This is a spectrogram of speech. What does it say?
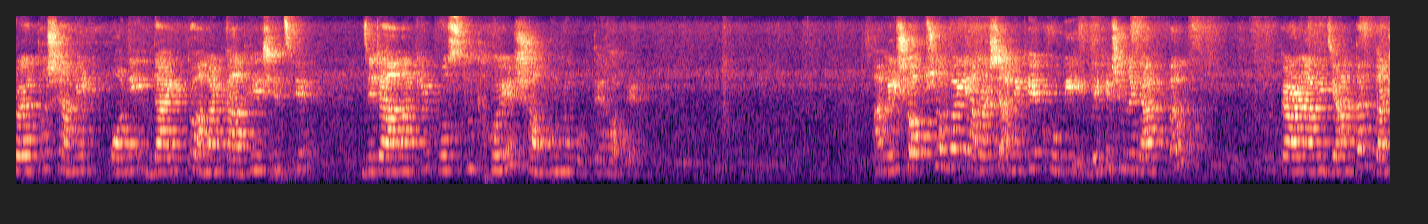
প্রয়াত স্বামীর অনেক দায়িত্ব আমার কাঁধে এসেছে, যেটা আমাকে প্রস্তুত হয়ে সম্পূর্ণ করতে হবে। আমি সব সময় আমার স্বামীকে খুবই দেখে শুনে রাখতাম, কারণ আমি জানতাম তার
